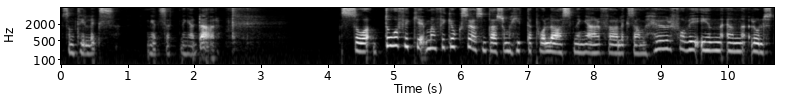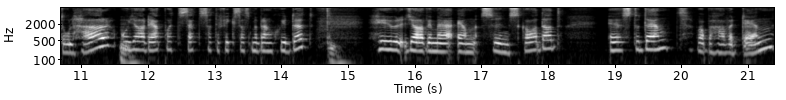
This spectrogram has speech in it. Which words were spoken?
Som tilläggsnedsättningar där. Så då fick man fick också göra sånt där som att hitta på lösningar för liksom, hur får vi in en rullstol här och mm. gör det på ett sätt så att det fixas med brandskyddet. Mm. Hur gör vi med en synskadad eh, student? Vad behöver den? Mm.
